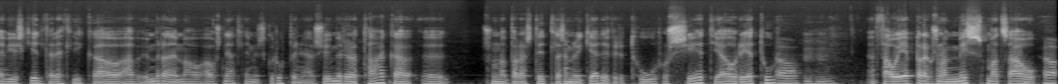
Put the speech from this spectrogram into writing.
ef ég skilda rétt líka á, af umræðum á, á snjallheiminsgrúpinni að sumir eru að taka uh, svona bara stilla sem eru gerðið fyrir túr og setja á réttúr. Já, en þá er bara eitthvað svona mismats á já,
